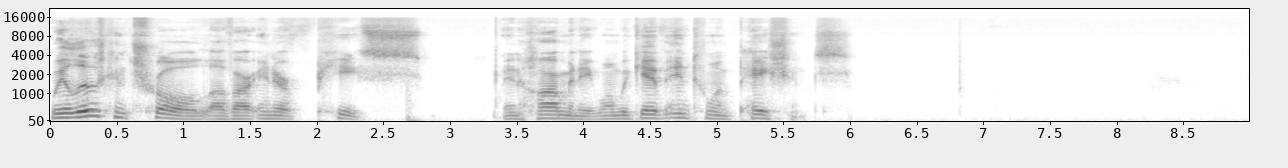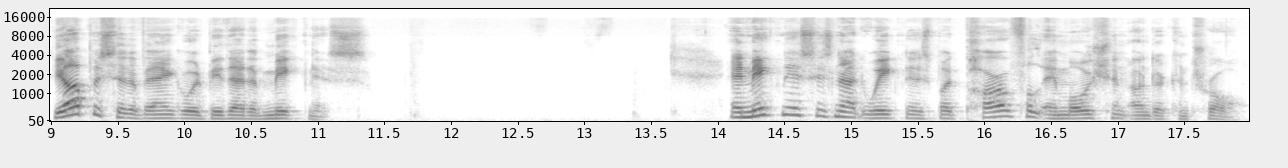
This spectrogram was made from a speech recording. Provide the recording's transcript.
We lose control of our inner peace and harmony when we give into impatience. The opposite of anger would be that of meekness. And meekness is not weakness, but powerful emotion under control.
